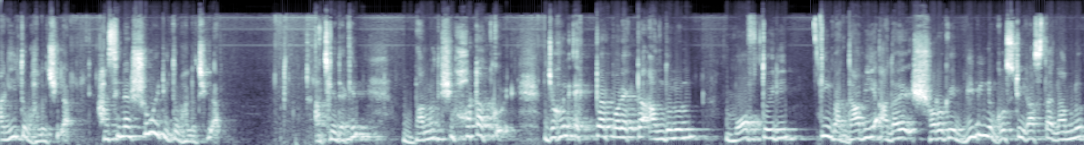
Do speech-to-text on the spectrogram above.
আগেই তো ভালো ছিলাম, হাসিনার সময়টি তো ভালো ছিলাম। আজকে দেখেন, বাংলাদেশে হঠাৎ করে যখন একটার পর একটা আন্দোলন, মফ তৈরি কিংবা দাবি আদায়ের সড়কে বিভিন্ন গোষ্ঠী রাস্তায় নামলো,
